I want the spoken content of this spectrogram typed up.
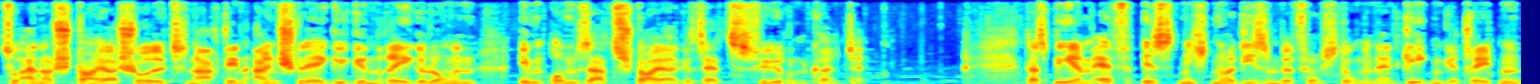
zu einer Steuerschuld nach den einschlägigen Regelungen im Umsatzsteuergesetz führen könnte. Das BMF ist nicht nur diesen Befürchtungen entgegengetreten,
